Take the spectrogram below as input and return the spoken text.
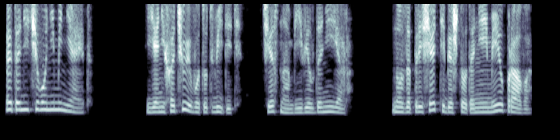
Это ничего не меняет. Я не хочу его тут видеть, честно объявил Данияр. Но запрещать тебе что-то не имею права.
